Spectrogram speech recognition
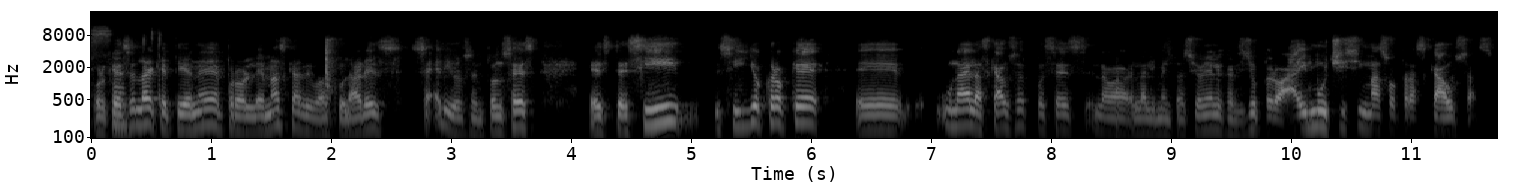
porque esa es la que tiene problemas cardiovasculares serios. Entonces, este, sí, sí, yo creo que eh, una de las causas pues es la, alimentación y el ejercicio, pero hay muchísimas otras causas.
